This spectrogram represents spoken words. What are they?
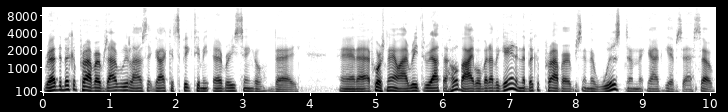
read the book of Proverbs, I realized that God could speak to me every single day. And uh, of course, now I read throughout the whole Bible, but I began in the book of Proverbs and the wisdom that God gives us. So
